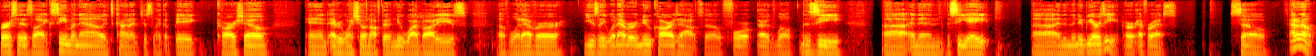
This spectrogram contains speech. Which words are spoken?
versus like SEMA now. It's kind of just like a big car show, and everyone's showing off their new wide bodies of whatever. Usually, whatever new car is out. So for uh, well, the Z, uh, and then the C8, uh, and then the new BRZ or FRS. So I don't know.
